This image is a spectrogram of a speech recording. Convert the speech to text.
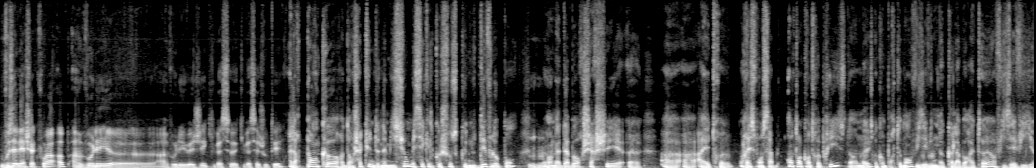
Vous avez à chaque fois hop, un volet, euh, un volet ESG qui va, se, qui va s'ajouter? Alors, pas encore dans chacune de nos missions, mais c'est quelque chose que nous développons. Mhm. On a d'abord cherché euh, à, être responsable en tant qu'entreprise dans notre comportement vis-à-vis de mhm. nos collaborateurs, vis-à-vis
